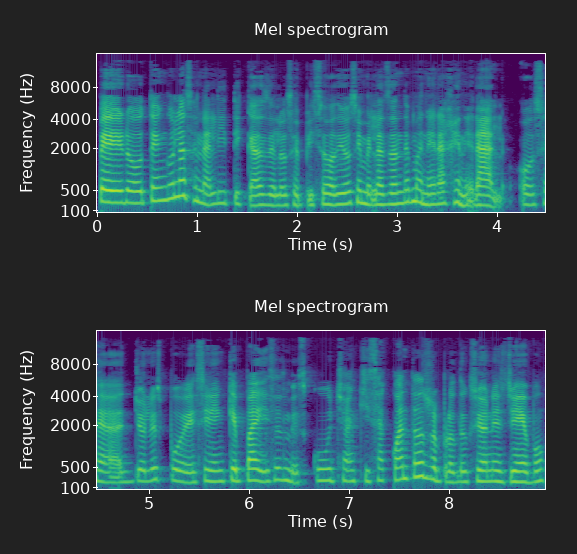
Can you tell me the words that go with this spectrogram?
pero tengo las analíticas de los episodios y me las dan de manera general. O sea, yo les puedo decir en qué países me escuchan, quizá cuántas reproducciones llevo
